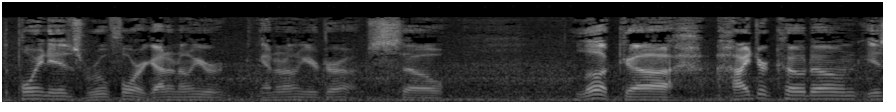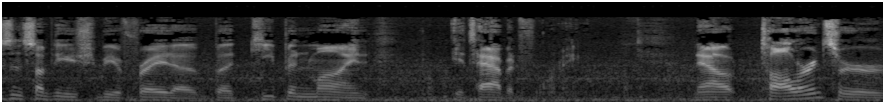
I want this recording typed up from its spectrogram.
the point is, rule four: you got to know your got to know your drugs. So, look, uh, hydrocodone isn't something you should be afraid of, but keep in mind it's habit forming. Now, tolerance or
